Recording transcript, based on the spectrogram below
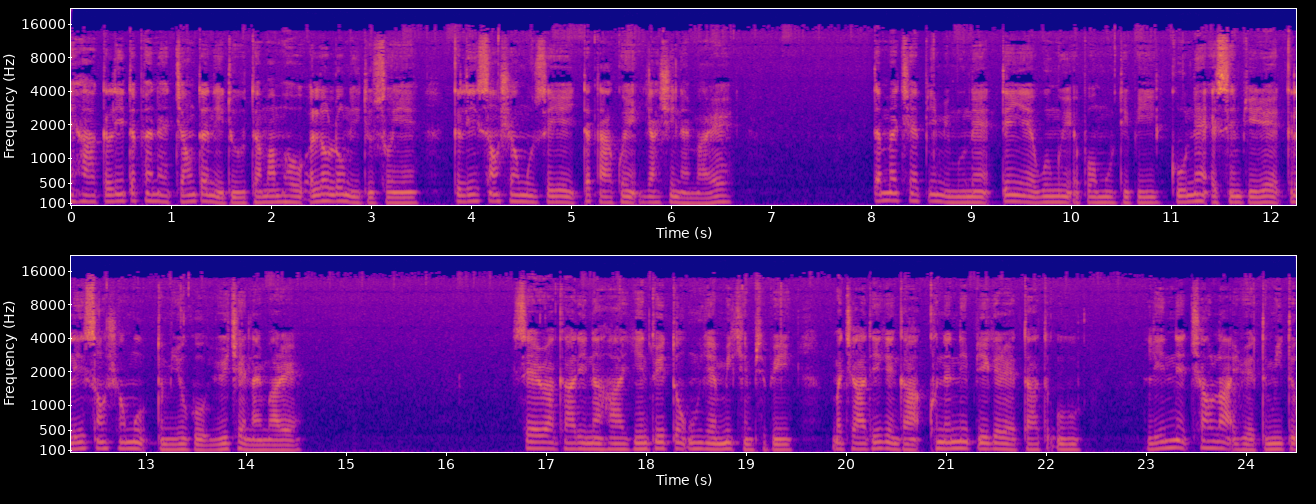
င်ဟာ ကလေးတစ်ဖက်နဲ့ကျောင်းတက်နေသူ ဒါမှမဟုတ် အလုပ်လုပ်နေသူဆိုရင် ကလေးဆောင်ရှောက်မှုစရိတ်တက်တာခွင့် ရရှိနိုင်ပါတယ်။တမတ်ချက်ပြည့်မီမှုနဲ့တင်းရဲ့ဝင်ငွေအပေါ် မူတည်ပြီး ကိုနဲ့အဆင်ပြေတဲ့ ကလေးဆောင်ရှောက်မှုတစ်မျိုးကို ရွေးချယ်နိုင်ပါတယ်။ဆယ်ရာဂါဒီနာဟာရင်သွေးတုံဦးရဲ့ မိခင်ဖြစ်ပြီး မကြာသေးခင်က9နှစ်ပြည့်ခဲ့တဲ့ သားတူ၄နှစ်6လအရွယ် သမီးတူ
